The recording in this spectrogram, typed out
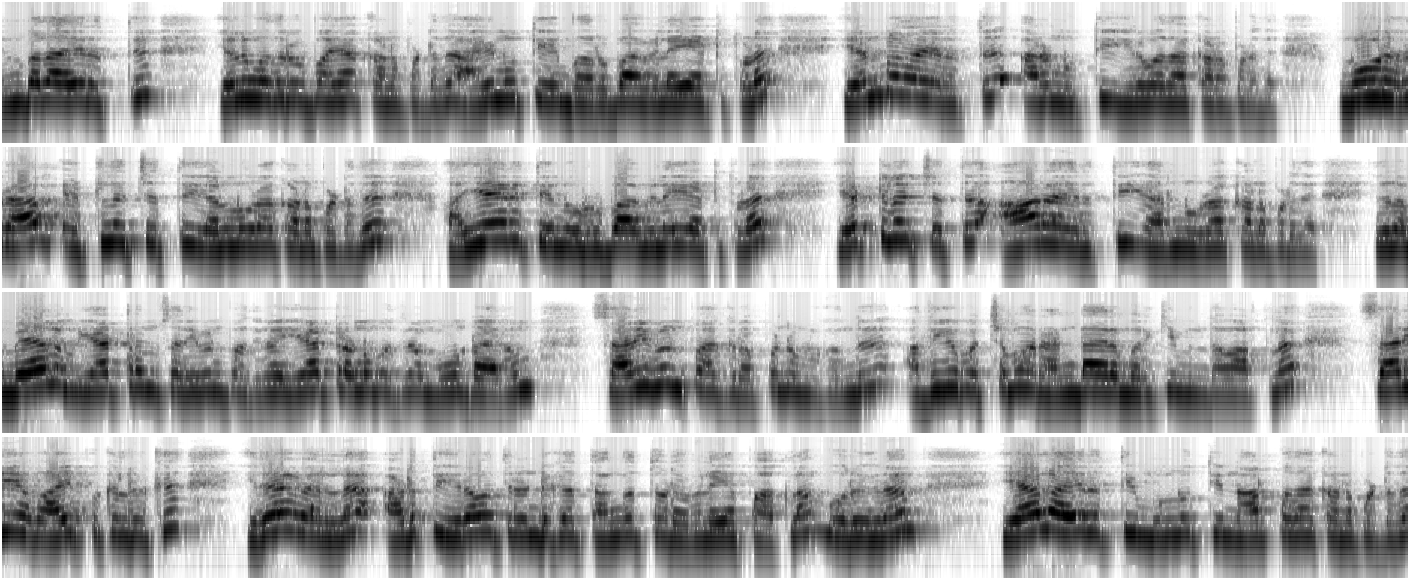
எண்பதாயிரத்து எழுபது ரூபாயாக காணப்பட்டது. ஐநூற்றி ஐம்பது ரூபாய் விலையேற்றத்தோட எண்பதாயிரத்து அறுநூற்றி இருபதாக காணப்படுது. நூறு கிராம் எட்டு லட்சத்து எழுநூறாக காணப்பட்டது. ஐயாயிரத்தி எண்ணூறு ரூபாய் விலையேற்றத்தோட எட்டு லட்சத்து ஆறாயிரத்தி இரநூறுவா காணப்படுது. இதில் மேலும் ஏற்றம் சரிவுன்னு பார்த்தீங்கன்னா ஏற்றம்னு பார்த்தீங்கன்னா மூன்றாயிரம். சரிவுன்னு பார்க்குறப்ப நம்மளுக்கு வந்து அதிகபட்சமாக ரெண்டாயிரம் வரைக்கும் இந்த வாரத்தில் சரிய வாய்ப்புகள் இருக்குது இதே வேளையில் அடுத்து இருபத்தி ரெண்டுக்கு தங்கத்தோட விலையை பார்க்கலாம். ஒரு கிராம் ஏழாயிரத்தி முந்நூற்றி நாற்பதாக காணப்பட்டது.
